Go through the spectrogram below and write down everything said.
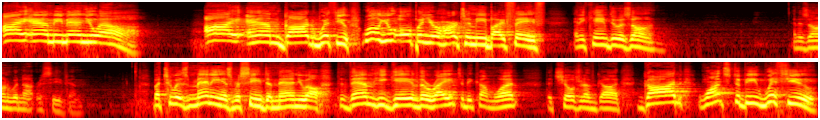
I am Emmanuel. I am God with you. Will you open your heart to me by faith? And he came to his own, and his own would not receive him. But to as many as received Emmanuel, to them he gave the right to become what? The children of God. God wants to be with you.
